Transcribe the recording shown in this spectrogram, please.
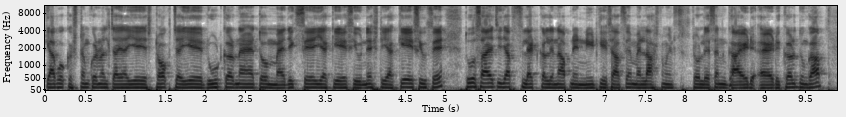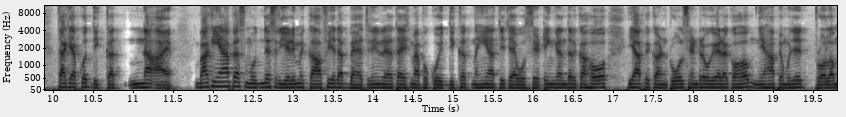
कि आपको कस्टम कर्नल चाहिए स्टॉक चाहिए रूट करना है तो मैजिक से या के एस यू नेक्स्ट या के एस यू से तो वो सारी चीज़ आप सेलेक्ट कर लेना अपने नीड के हिसाब से। मैं लास्ट में इंस्टॉलेशन गाइड ऐड कर दूँगा ताकि आपको दिक्कत ना आए। बाकी यहाँ पे स्मूथनेस रियली में काफ़ी ज़्यादा बेहतरीन रहता है। इसमें आपको कोई दिक्कत नहीं आती, चाहे वो सेटिंग के अंदर का हो या आपके कंट्रोल सेंटर वगैरह का हो, यहाँ पे मुझे प्रॉब्लम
